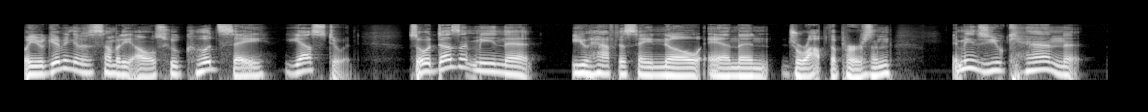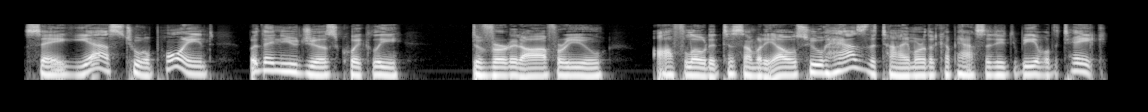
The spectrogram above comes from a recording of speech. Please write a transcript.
but you're giving it to somebody else who could say yes to it. So it doesn't mean that you have to say no and then drop the person. It means you can say yes to a point, but then you just quickly divert it off or you offload it to somebody else who has the time or the capacity to be able to take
